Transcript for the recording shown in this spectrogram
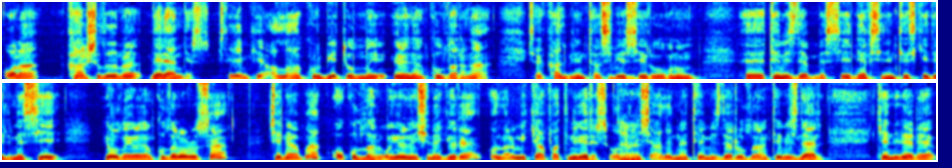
ona karşılığını verendir. İşte diyelim ki Allah'a kurbiyet yoluna yönelen kullarına işte kalbinin tasfiyesi, hmm. ruhunun e, temizlenmesi, nefsinin tezkiye edilmesi yoluna yönelen kullar olursa Cenab-ı Hak o kulları o yönelişine göre onların mükafatını verir. Onların Evet. iç alemlerini temizler, ruhlarını temizler, kendilerine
